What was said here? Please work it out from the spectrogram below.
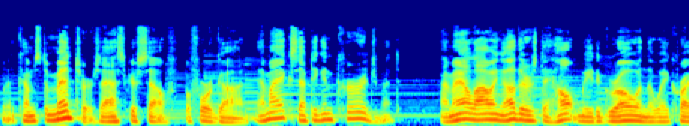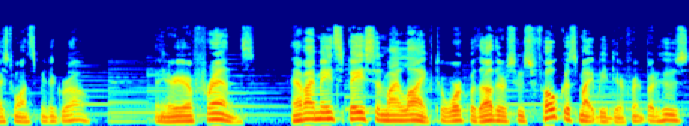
When it comes to mentors, ask yourself before God, am I accepting encouragement? Am I allowing others to help me to grow in the way Christ wants me to grow? In the area of friends, have I made space in my life to work with others whose focus might be different, but whose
